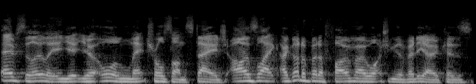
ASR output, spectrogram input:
Absolutely, and you're all naturals on stage. I was like, I got a bit of FOMO watching the video because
